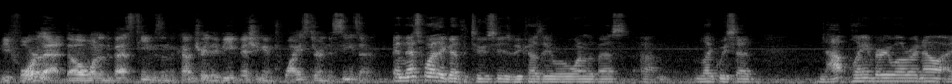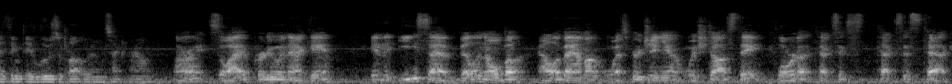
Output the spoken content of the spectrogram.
Before that, though, one of the best teams in the country. They beat Michigan twice during the season. And that's why they got the two seeds because they were one of the best. Um, like we said, not playing very well right now. I think they lose to Butler in the second round. All right, so I have Purdue in that game. In the East, I have Villanova, Alabama, West Virginia, Wichita State, Florida, Texas, Texas Tech.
